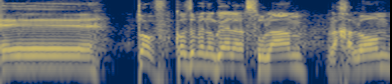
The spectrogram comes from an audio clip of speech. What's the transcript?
אה, טוב, כל זה בנוגע לסולם, לחלום.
